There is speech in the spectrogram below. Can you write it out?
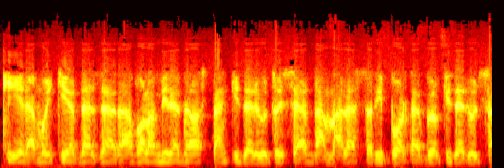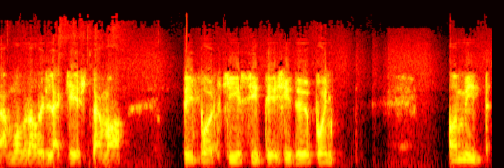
kérem, hogy kérdezzen rá valamire, de aztán kiderült, hogy szerdán már lesz a riport, ebből kiderült számomra, hogy lekéstem a riport készítés időpont. Amit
